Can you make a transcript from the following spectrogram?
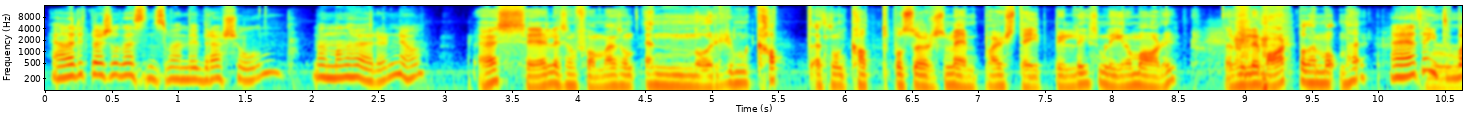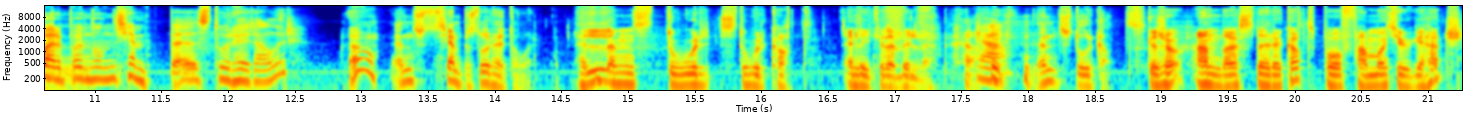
Ja, det er litt mer sånn nesten som en vibrasjon, men man hører den jo. Jeg ser liksom for meg en sånn enorm katt. En sånn katt på størrelse med Empire State Building som ligger og maler. Den ville malt på den måten her. Ja, Jeg tenkte bare på en sånn kjempestor høyttaler. Ja, En kjempestor høyttaler. Eller en stor, stor katt. Jeg liker det bildet. Ja. En stor katt. Skal vi se. Enda større katt på 25 hertz.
